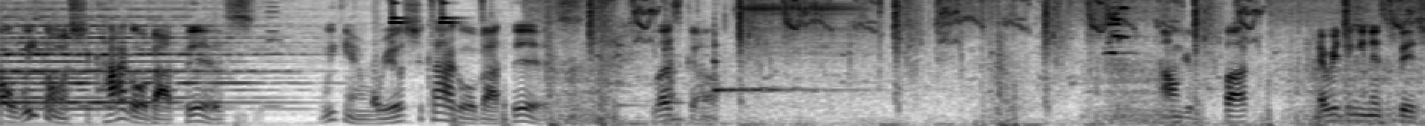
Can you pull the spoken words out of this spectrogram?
Oh, we going Chicago about this. We getting real Chicago about this. Let's go. I don't give a fuck. Everything in this bitch.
